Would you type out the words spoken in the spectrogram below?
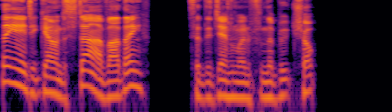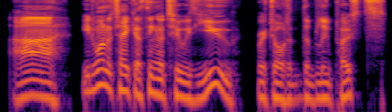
They ain't a going to starve, are they? said the gentleman from the boot shop. Ah, he'd want to take a thing or two with you, retorted the Blue Posts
